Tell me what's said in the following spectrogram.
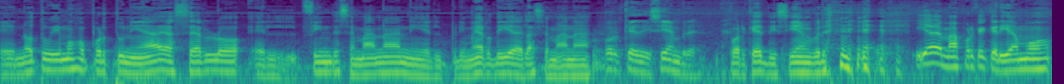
Eh, no tuvimos oportunidad de hacerlo el fin de semana ni el primer día de la semana. ¿Por qué diciembre? Porque es diciembre. y además porque queríamos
